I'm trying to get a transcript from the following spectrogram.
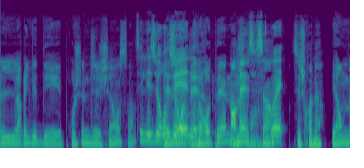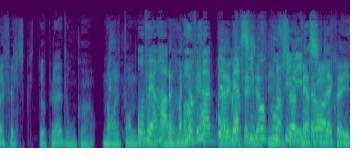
l'arrivée des prochaines échéances hein. C'est les Les européennes. européennes. européennes. En mai, c'est ça, hein Ouais, si je crois bien. Et en mai, fais s'il te plaît. Donc, euh, on aura le temps de on verra, on verra bien. Avec Merci plaisir, beaucoup, Philippe. Merci de l'accueil.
